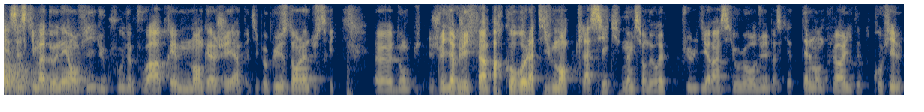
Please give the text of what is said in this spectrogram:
Et c'est ce qui m'a donné envie du coup de pouvoir après m'engager un petit peu plus dans l'industrie. Euh, donc, je vais dire que j'ai fait un parcours relativement classique, même si on devrait plus le dire ainsi aujourd'hui parce qu'il y a tellement de pluralité de profils.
